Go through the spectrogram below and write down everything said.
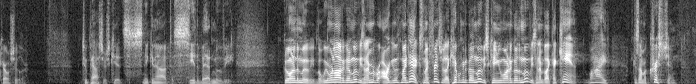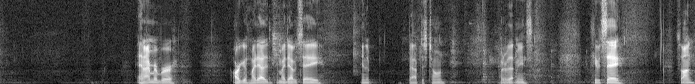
Carol Schuller. Two pastors' kids sneaking out to see the bad movie. Going to the movie, but we weren't allowed to go to movies. And I remember arguing with my dad because my friends were like, hey, we're going to go to the movies. Can you want to go to the movies? And I'm like, I can't. Why? Because I'm a Christian. And I remember arguing with my dad, and my dad would say, in a Baptist tone, whatever that means, he would say, Son,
